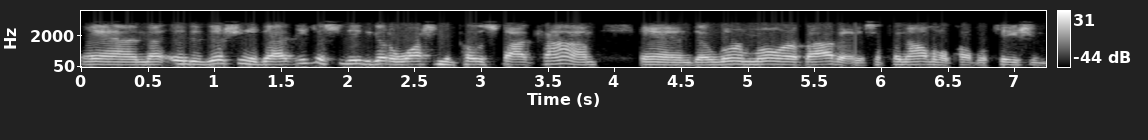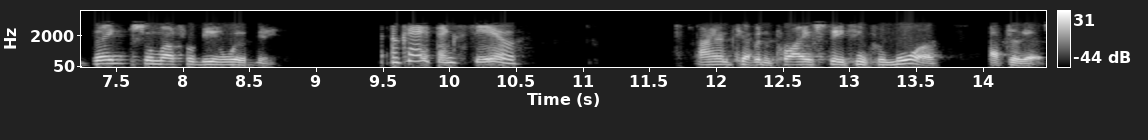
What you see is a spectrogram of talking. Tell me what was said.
And uh, in addition to that, you just need to go to WashingtonPost.com and uh, learn more about it. It's a phenomenal publication. Thanks so much for being with me. Okay, thanks to you. I am Kevin Price. Stay tuned for more after this.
